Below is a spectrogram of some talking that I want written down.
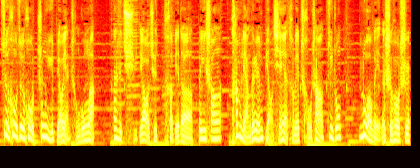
最后最后终于表演成功了。但是曲调却特别的悲伤，他们两个人表情也特别惆怅。最终落尾的时候，是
